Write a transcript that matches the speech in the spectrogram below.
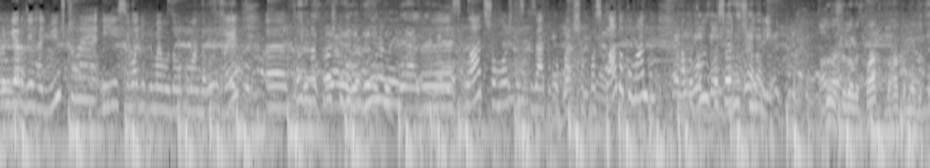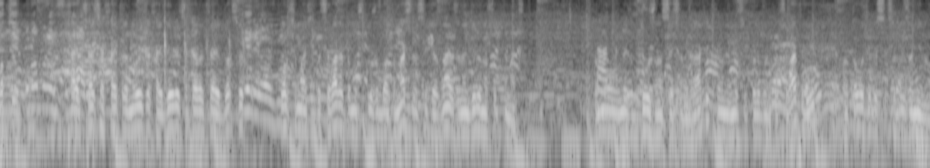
прем'єр-ліга Львівщини і сьогодні приймаємо вдома команду 3 Е, Сьогодні у нас трошки відмінений е, склад. Що можете сказати? По-перше, по складу команди, а по-друге, по сьогоднішній грі. Дуже чудовий склад, багато молодих хлопців. Хай вчаться, хай тренуються, хай дивляться, хай вивчають досвід. Хлопці мають відпочивати, тому що дуже багато матчів, наскільки я знаю, вже неділю наступний матч. Тому у них дуже насичений графік, і вони мусять по-любому працювати і готувати собі заміну.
